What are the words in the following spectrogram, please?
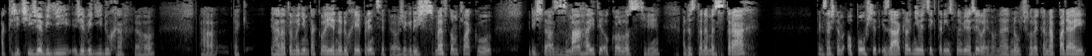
a křičí, že vidí, že vidí ducha. Jo? A tak já na tom vidím takový jednoduchý princip, jo? že když jsme v tom tlaku, když nás zmáhají ty okolnosti a dostaneme strach, tak začneme opouštět i základní věci, kterým jsme věřili. Jo? Najednou člověka napadají,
